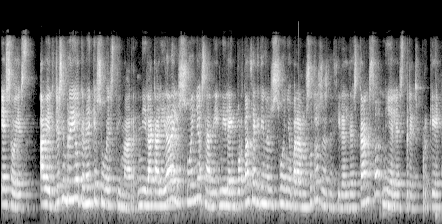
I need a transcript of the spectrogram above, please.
Eso es. A ver, yo siempre digo que no hay que subestimar ni la calidad del sueño, o sea, ni, la importancia que tiene el sueño para nosotros, es decir, el descanso, ni el estrés, porque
